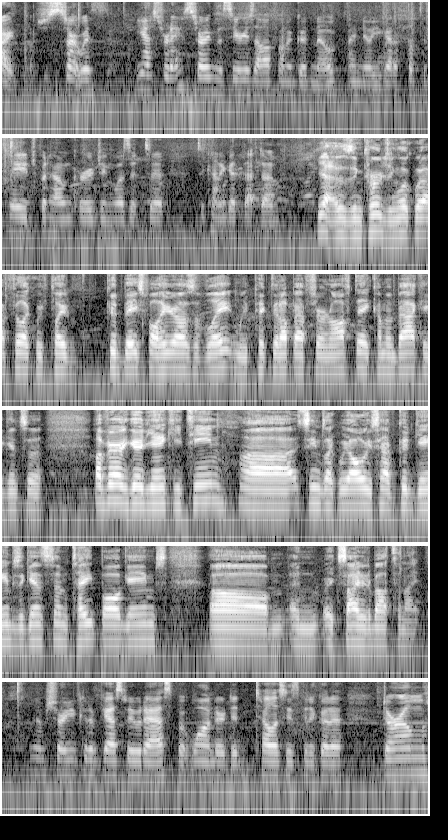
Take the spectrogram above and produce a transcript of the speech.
All right, let's just start with yesterday, starting the series off on a good note. I know you got to flip the page, but how encouraging was it to, to kind of get that done? Yeah, it was encouraging. Look, I feel like we've played good baseball here as of late, and we picked it up after an off day coming back against a, a very good Yankee team. Uh, it seems like we always have good games against them, tight ball games, um, and excited about tonight. I'm sure you could have guessed we would ask, but Wander did tell us he's going to go to Durham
